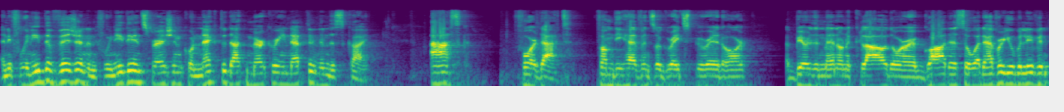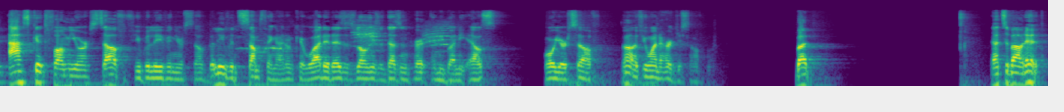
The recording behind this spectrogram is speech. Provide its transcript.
And if we need the vision and if we need the inspiration, connect to that Mercury, Neptune in the sky. Ask for that from the heavens, or Great Spirit, or a bearded man on a cloud, or a goddess, or whatever you believe in. Ask it from yourself if you believe in yourself. Believe in something. I don't care what it is, as long as it doesn't hurt anybody else or yourself. Well, if you want to hurt yourself. But that's about it.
